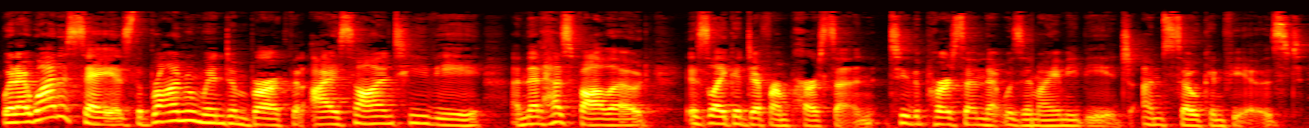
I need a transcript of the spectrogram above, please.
what I want to say is the Braunwyn Wyndham Burke that I saw on TV and that has followed is like a different person to the person that was in Miami Beach. I'm so confused.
